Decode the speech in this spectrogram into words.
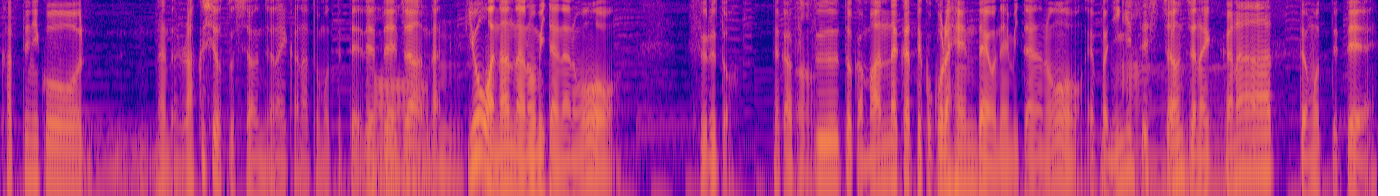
勝手にこうなんだろう楽しようとしちゃうんじゃないかなと思ってて。でじゃあな、うん。要は何なの？みたいなのをするとだから普通とか真ん中ってここら辺だよねみたいなのをやっぱ人間ってしちゃうんじゃないかなって思ってて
